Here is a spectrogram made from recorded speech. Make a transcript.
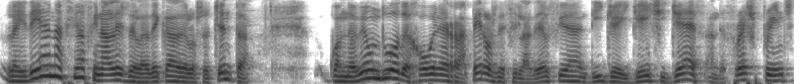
La idea nació a finales de la década de los 80, cuando había un dúo de jóvenes raperos de Filadelfia, DJ JC Jeff and the Fresh Prince,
